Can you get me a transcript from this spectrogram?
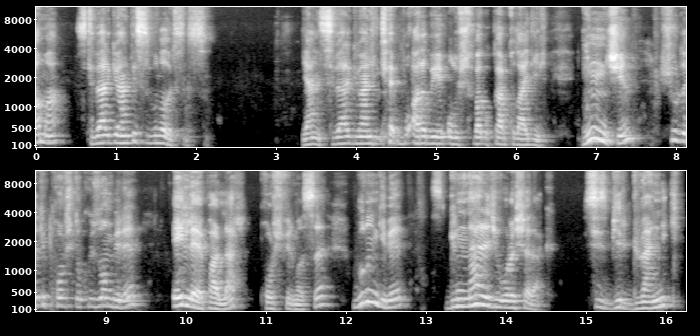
ama siber güvenlikte siz bunu alırsınız. Yani siber güvenlikte bu arabayı oluşturmak o kadar kolay değil. Bunun için şuradaki Porsche 911'i elle yaparlar Porsche firması. Bunun gibi günlerce uğraşarak siz bir güvenlik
